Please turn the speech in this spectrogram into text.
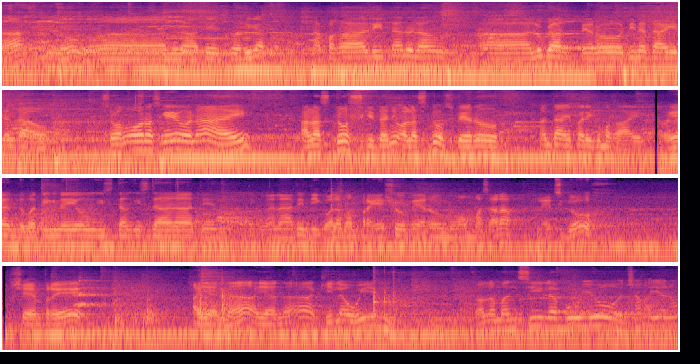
Ha? You know, mga ano natin. Sorry ka. Napaka-late na ano lang ah, lugar pero dinadayo ng tao. So ang oras ngayon ay alas dos. Kita nyo, alas dos. Pero ang dami pa rin kumakain. O yan, dumating na yung isdang-isda natin. Tingnan natin. Hindi ko alam ang presyo pero mukhang masarap. Let's go. Siyempre, ayan na, ayan na. Kilawin. Kalamansi, labuyo. Tsaka yan o.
